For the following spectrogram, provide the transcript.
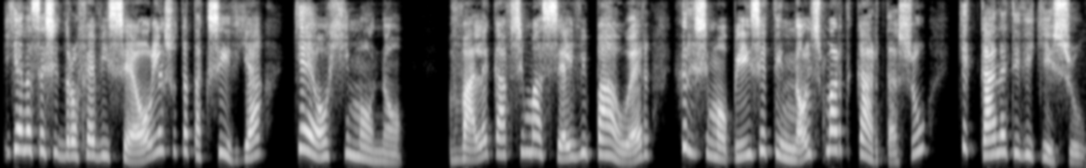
για να σε συντροφεύει σε όλα σου τα ταξίδια και όχι μόνο. Βάλε καύσιμα Selvi Power, χρησιμοποίησε την All Smart κάρτα σου και κάνε τη δική σου.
